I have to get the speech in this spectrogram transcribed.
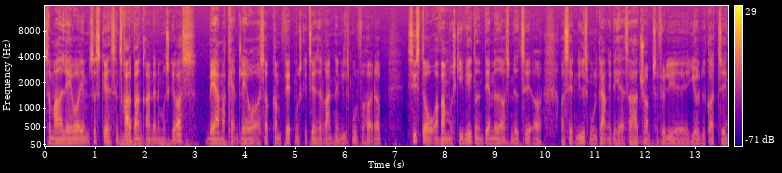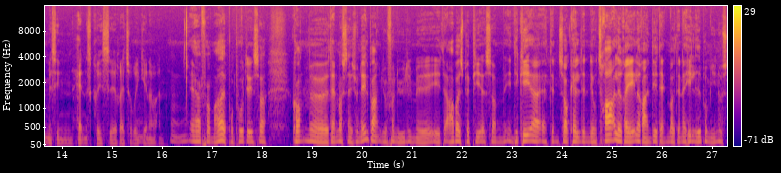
så meget lavere, jamen, så skal centralbankrenterne måske også være markant lavere, og så kom Fed måske til at sætte renten en lille smule for højt op sidste år, og var måske i virkeligheden dermed også med til at, at sætte en lille smule gang i det her. Så har Trump selvfølgelig øh, hjulpet godt til med sin handelskrigsretorik øh, gennem vejen. Mm. Ja, for meget apropos det, så kom øh, Danmarks Nationalbank jo for nylig med et arbejdspapir, som indikerer, at den såkaldte neutrale reale rente i Danmark, den er helt nede på minus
